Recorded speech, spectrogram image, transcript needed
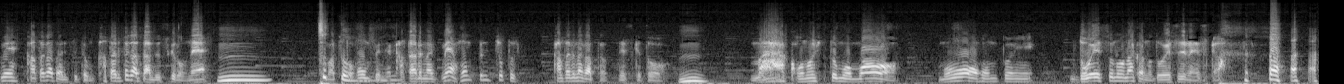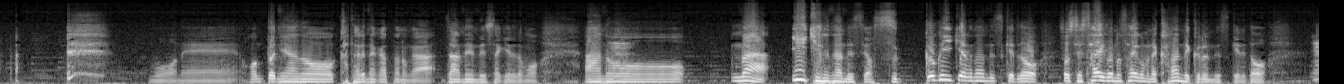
ね、方々についても語りたかったんですけどね。うーん、ちょまあ、っと、ちょっと本編で語れなく、ね、本当にちょっと語れなかったんですけど、うん、まあ、この人ももう、もう本当に、ド S の中のド S じゃないですか。もうね、本当にあの、語れなかったのが残念でしたけれども、あのーまあ、いいキャラなんですよ。すっごくいいキャラなんですけれど、そして最後の最後まで絡んでくるんですけれど、うん。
